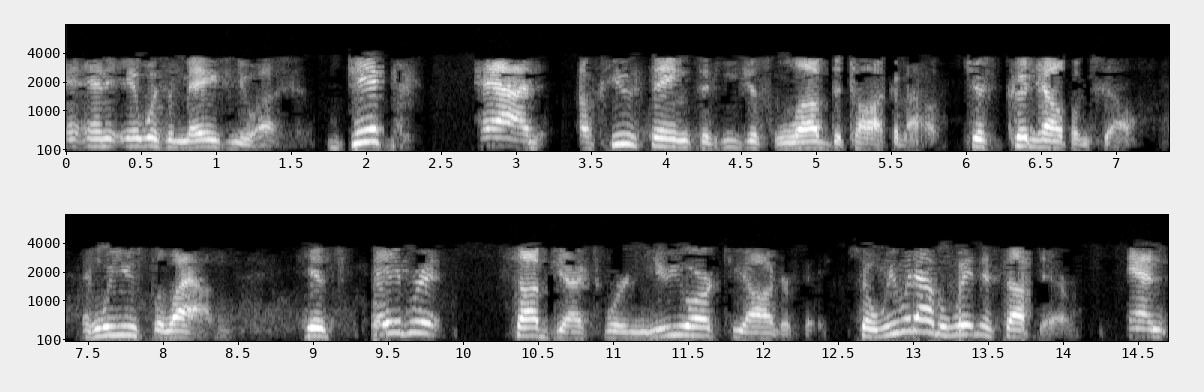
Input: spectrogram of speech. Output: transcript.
and it was amazing to us, Dick had a few things that he just loved to talk about, just couldn't help himself. And we used to laugh. His favorite subjects were New York geography. So we would have a witness up there and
